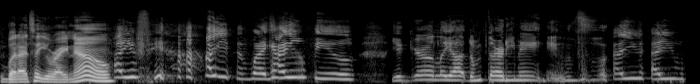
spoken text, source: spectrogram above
but I tell you right now, How you feel? How you, like how you feel? Your girl lay out them thirty names. How you how you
